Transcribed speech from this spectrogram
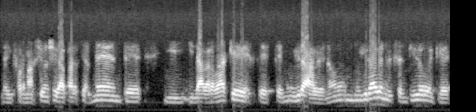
la información llega parcialmente y, la verdad que es este, muy grave, ¿no? Muy grave en el sentido de que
